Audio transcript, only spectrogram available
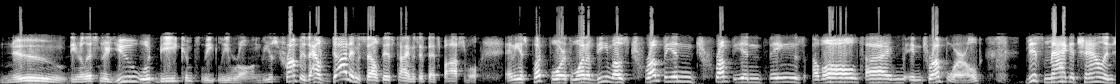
no, dear listener, you would be completely wrong because Trump has outdone himself this time, as if that's possible, and he has put forth one of the most Trumpian, Trumpian things of all time in Trump world. This MAGA challenge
